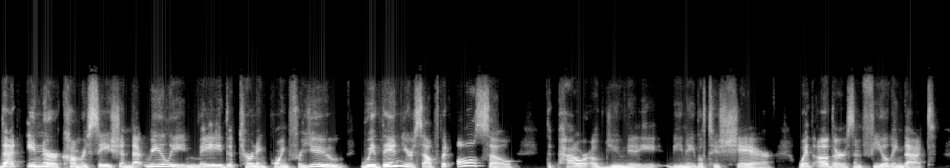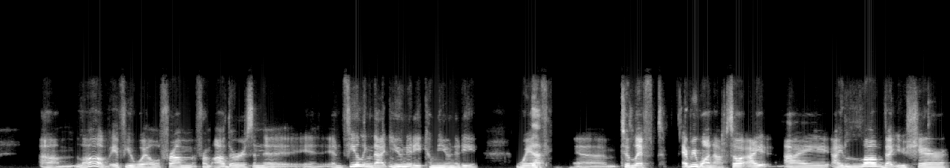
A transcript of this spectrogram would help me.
that inner conversation that really made the turning point for you within yourself but also the power of unity being able to share with others and feeling that um, love, if you will, from from others, and and feeling that unity, community, with um, to lift everyone up. So I I I love that you share,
